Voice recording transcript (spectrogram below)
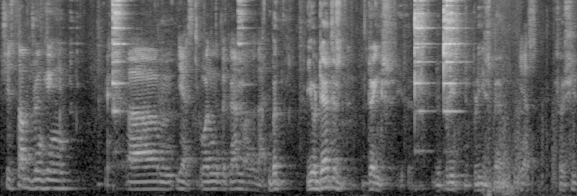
She stopped drinking. Um, yes, when the grandmother died. But your dad is drinks. The police, the policeman. Yes. So she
